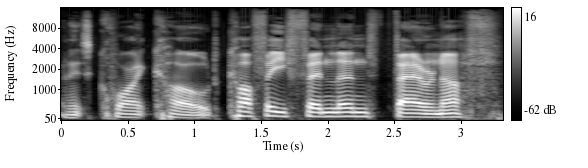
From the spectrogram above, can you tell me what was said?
and it's quite cold. Coffee, Finland, fair enough.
